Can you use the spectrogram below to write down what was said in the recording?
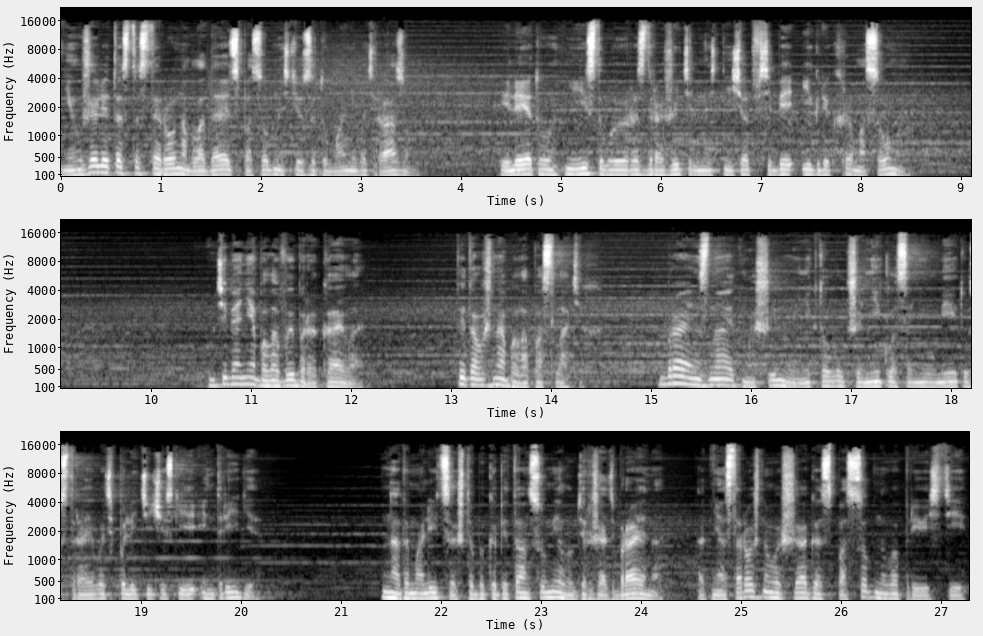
Неужели тестостерон обладает способностью затуманивать разум? Или эту неистовую раздражительность несет в себе Y-хромосома? «У тебя не было выбора, Кайла. Ты должна была послать их. Брайан знает машину, и никто лучше Никласа не умеет устраивать политические интриги. Надо молиться, чтобы капитан сумел удержать Брайана от неосторожного шага, способного привести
